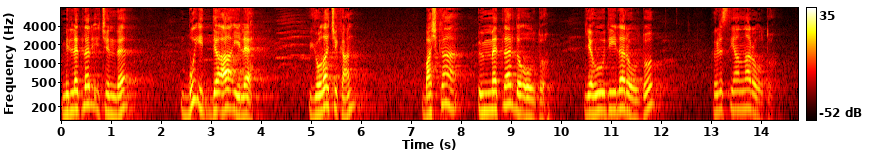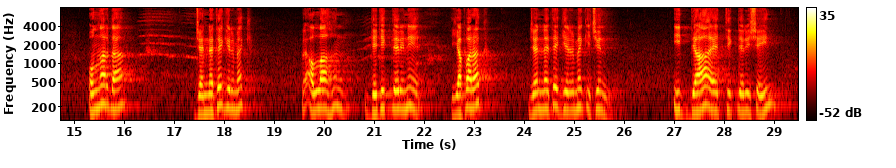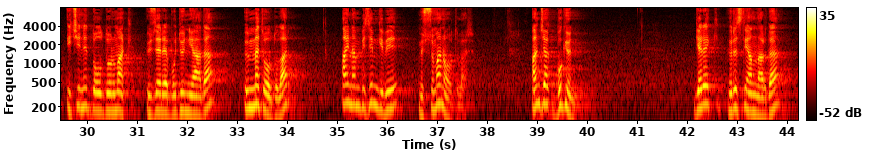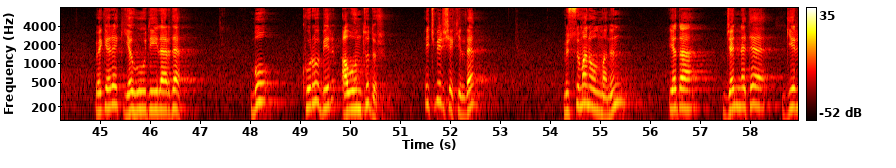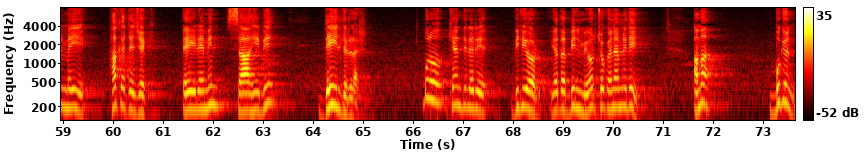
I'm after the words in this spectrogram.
milletler içinde bu iddia ile yola çıkan başka ümmetler de oldu. Yahudiler oldu. Hristiyanlar oldu. Onlar da cennete girmek ve Allah'ın dediklerini yaparak cennete girmek için iddia ettikleri şeyin içini doldurmak üzere bu dünyada ümmet oldular. Aynen bizim gibi Müslüman oldular. Ancak bugün gerek Hristiyanlarda ve gerek Yahudilerde bu kuru bir avuntudur. Hiçbir şekilde Müslüman olmanın ya da cennete girmeyi hak edecek eylemin sahibi değildirler. Bunu kendileri biliyor ya da bilmiyor çok önemli değil. Ama bugün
